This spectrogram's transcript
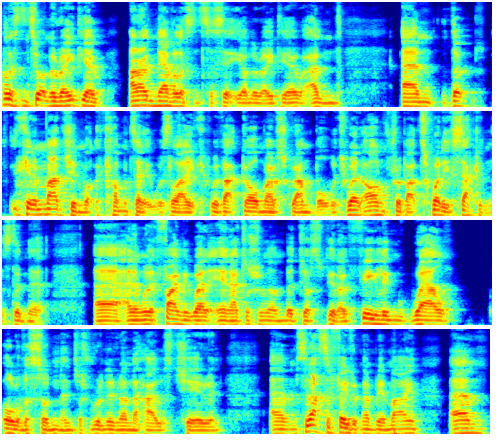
I listened to it on the radio and I never listened to City on the radio. And um, the, you can imagine what the commentator was like with that goalmouth scramble, which went on for about 20 seconds, didn't it? Uh, and then when it finally went in, I just remember just, you know, feeling well all of a sudden and just running around the house cheering. Um, so that's a favourite memory of mine. Um,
